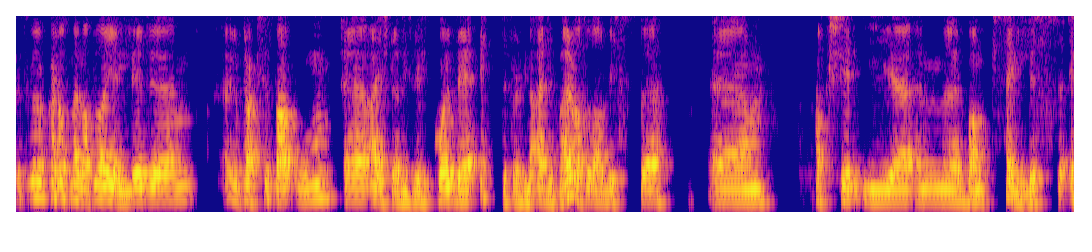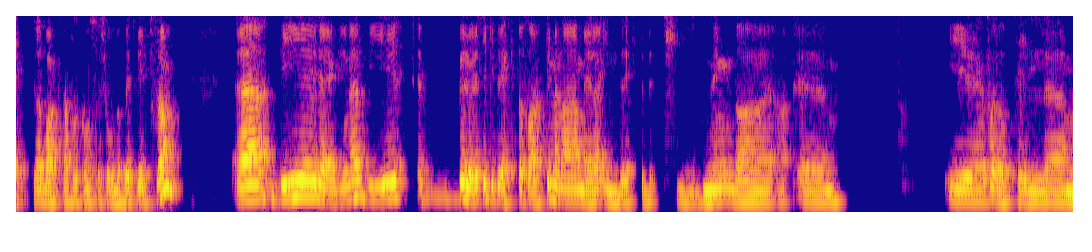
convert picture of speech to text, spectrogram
jeg skal kanskje også nevne at det da gjelder um, praksis da om uh, eierspredningsvilkår ved etterfølgende erverv. Altså da hvis eh, um, aksjer i en bank selges etter at banken har fått konsesjon og blitt virksom, Eh, de reglene de berøres ikke direkte av saken, men er mer av indirekte betydning da, eh, i forhold til eh,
